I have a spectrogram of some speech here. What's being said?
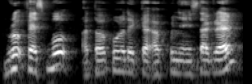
group Facebook ataupun dekat aku punya Instagram.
